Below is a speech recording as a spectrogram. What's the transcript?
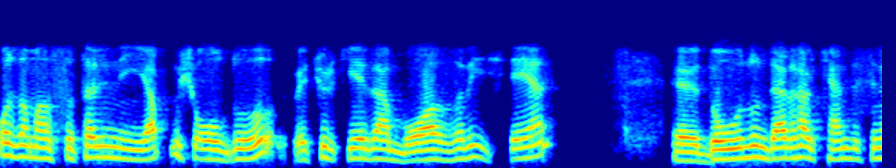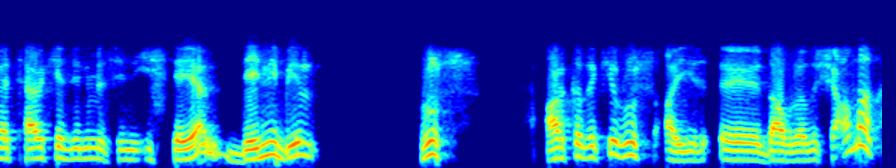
O zaman Stalin'in yapmış olduğu ve Türkiye'den boğazları isteyen, e, Doğu'nun derhal kendisine terk edilmesini isteyen deli bir Rus arkadaki Rus ayı, e, davranışı ama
